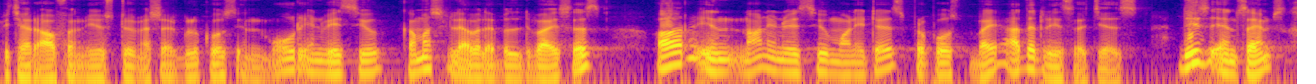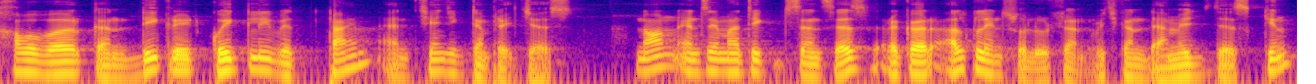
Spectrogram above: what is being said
which are often used to measure glucose in more invasive, commercially available devices or in non invasive monitors proposed by other researchers. These enzymes, however, can degrade quickly with time and changing temperatures. Non-enzymatic sensors require alkaline solution which can damage the skin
